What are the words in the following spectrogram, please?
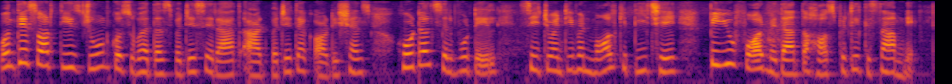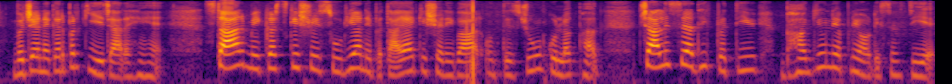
29 और 30 जून को सुबह 10 बजे से रात 8 बजे तक auditions hotel Silvotel C twenty one mall के पीछे पीयू फॉर मेदांता हॉस्पिटल के सामने विजयनगर पर किए जा रहे हैं। स्टार मेकर्स के श्री सूर्या ने बताया कि शनिवार 29 जून को लगभग 40 से अधिक प्रतिभागियों ने अपने ऑडिशन दिए।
